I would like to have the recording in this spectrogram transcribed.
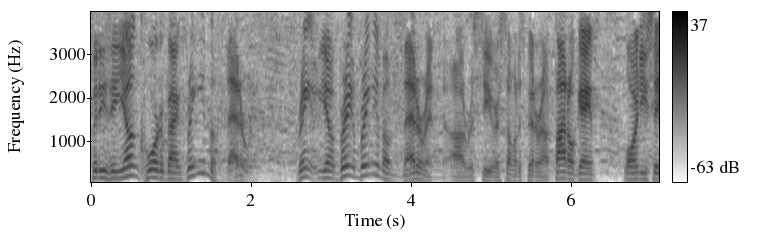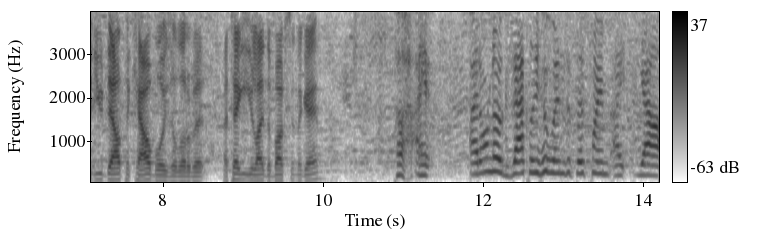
but he's a young quarterback. Bring him a veteran. Bring you know bring bring him a veteran uh, receiver, someone that's been around. Final game, Lauren. You said you doubt the Cowboys a little bit. I take it you like the Bucks in the game. I I don't know exactly who wins at this point. I yeah,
